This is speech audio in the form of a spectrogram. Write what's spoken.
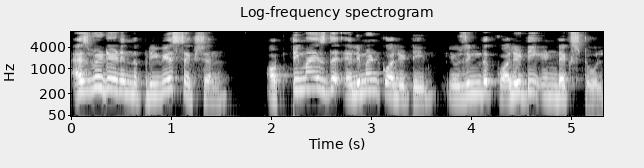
As we did in the previous section, optimize the element quality using the quality index tool.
